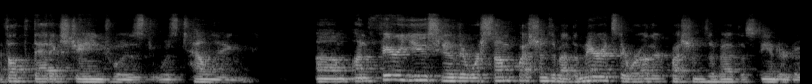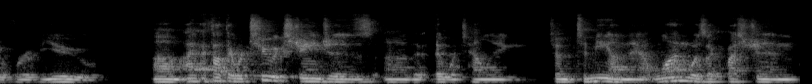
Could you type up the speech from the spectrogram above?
I thought that that exchange was was telling. Um, on fair use, you know, there were some questions about the merits. There were other questions about the standard of review. Um, I, I, thought there were two exchanges uh, that, that, were telling to, to, me on that. One was a question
